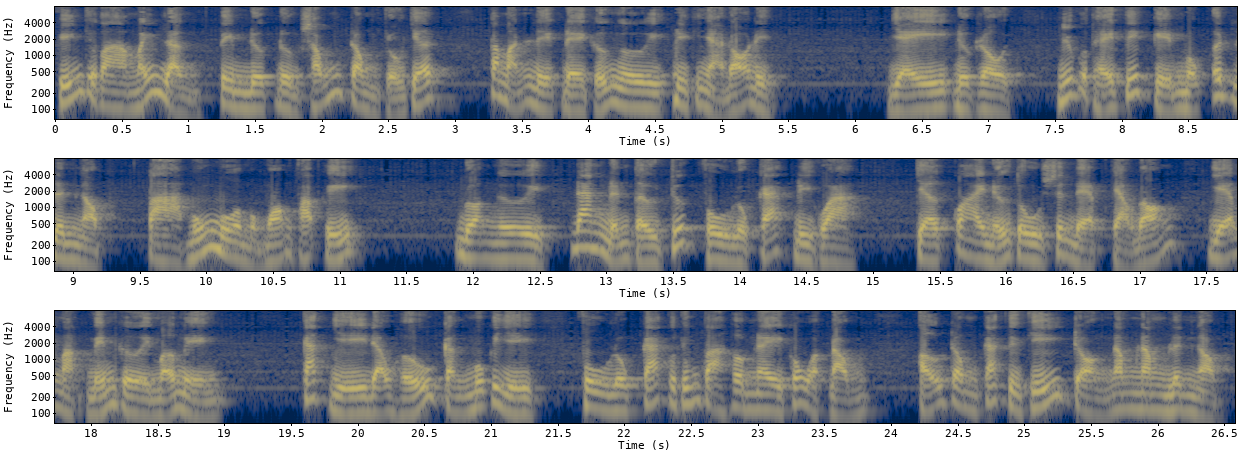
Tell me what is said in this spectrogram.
khiến cho ta mấy lần tìm được đường sống trong chỗ chết. Ta mạnh liệt đề cử người đi cái nhà đó đi. Vậy được rồi, nếu có thể tiết kiệm một ít linh ngọc, ta muốn mua một món pháp khí. Đoàn người đang định từ trước phù lục cát đi qua, chợt có hai nữ tu xinh đẹp chào đón, vẻ mặt mỉm cười mở miệng. Các vị đạo hữu cần mua cái gì? Phù lục cát của chúng ta hôm nay có hoạt động, ở trong các tiêu chí tròn 5 năm linh ngọc,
